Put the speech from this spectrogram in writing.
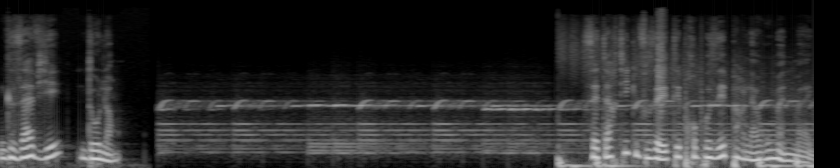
Xavier Dolan Cet article vous a été proposé par la Woman Mag.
